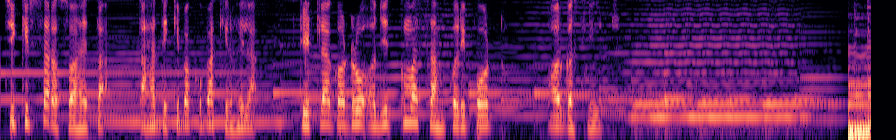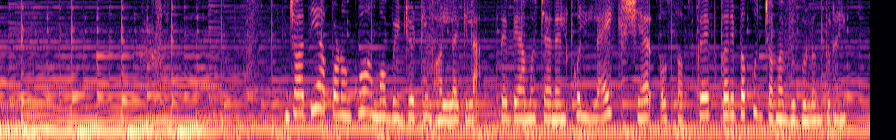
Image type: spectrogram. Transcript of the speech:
चिकित्सार सहायता देखा बाकी रहा Titlagarh Ajit Kumar Sahu report Argus news ᱡᱚᱫᱤ આપણોକୁ আমᱟ ᱵᱤᱰᱤᱭᱳ ᱴᱤ ᱵᱷᱚᱞ ᱞᱟᱜᱤᱞᱟ ᱛᱮᱵᱮ ᱟᱢᱟ ᱪᱮᱱᱮᱞ ᱠᱚ ᱞᱟᱭᱤᱠ ᱥᱮᱭᱟᱨ ᱟᱨ ᱥᱟᱵᱥᱠᱨᱟᱭᱤᱵ ᱠᱟᱨᱤᱵᱟ ᱠᱚ ᱡᱚᱢᱟ ᱵᱤ ᱵᱩᱞᱩᱱᱛᱩ ᱱᱟᱦᱤ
